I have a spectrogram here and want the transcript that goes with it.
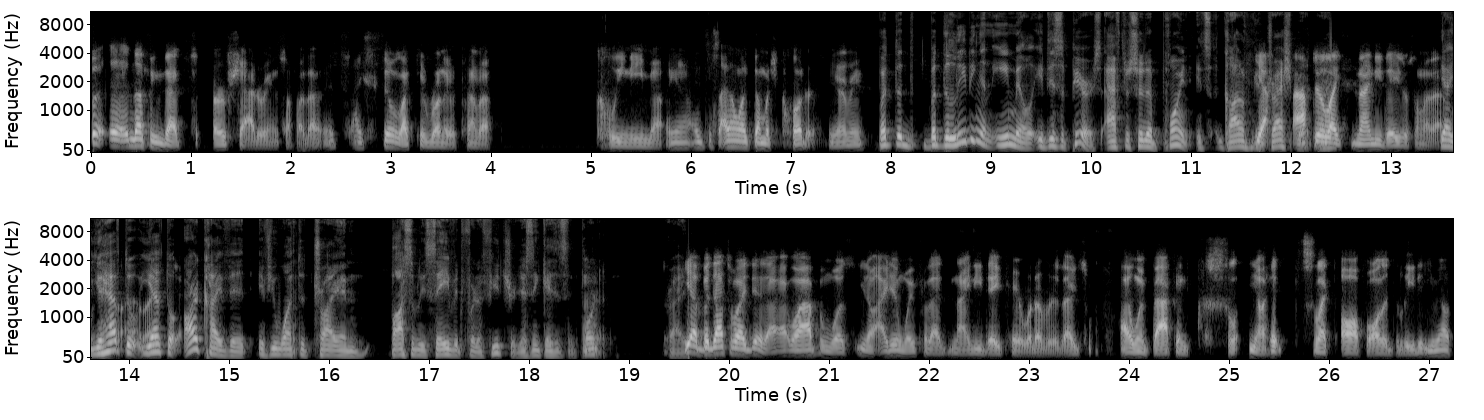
but uh, nothing that's earth shattering and stuff like that. It's I still like to run a kind of a clean email. You know, I just I don't like that much clutter. You know what I mean? But the but deleting an email, it disappears after a certain point. It's gone from Yeah. your trash. After right? like ninety days or something like that. yeah, you have to you have to yeah. archive it if you want to try and possibly save it for the future just in case it's important, mm-hmm. right? Yeah, but that's what I did. I, what happened was, you know, I didn't wait for that 90 day period, whatever it is. I just, I went back and, you know, hit select all for all the deleted emails.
